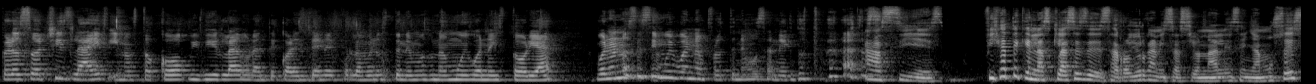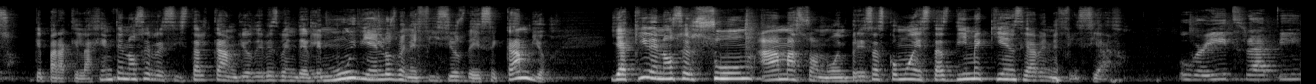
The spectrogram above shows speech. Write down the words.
Pero Sochi's Life y nos tocó vivirla durante cuarentena y por lo menos tenemos una muy buena historia. Bueno, no sé si muy buena, pero tenemos anécdotas. Así es. Fíjate que en las clases de desarrollo organizacional enseñamos eso, que para que la gente no se resista al cambio debes venderle muy bien los beneficios de ese cambio. Y aquí de no ser Zoom, Amazon o empresas como estas, dime quién se ha beneficiado. Uber Eats, Rappi.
